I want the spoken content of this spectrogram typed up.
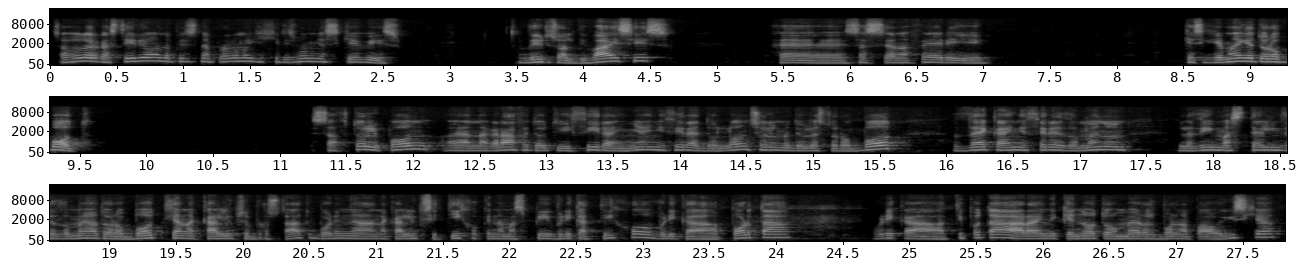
σε αυτό το εργαστήριο επίσης ένα πρόγραμμα για χειρισμό μιας συσκευής. Virtual devices, ε, σας αναφέρει και συγκεκριμένα για το ρομπότ. Σε αυτό λοιπόν ε, αναγράφεται ότι η θύρα 9 είναι η θύρα εντολών, στέλνουμε εντολές στο ρομπότ, 10 είναι η θύρα δεδομένων, δηλαδή μας στέλνει δεδομένα το ρομπότ, τι ανακάλυψε μπροστά του, μπορεί να ανακαλύψει τείχο και να μας πει βρήκα τείχο, βρήκα πόρτα, βρήκα τίποτα, άρα είναι κενό το μέρος, μπορώ να πάω ίσια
